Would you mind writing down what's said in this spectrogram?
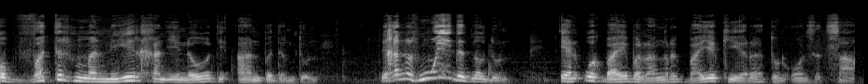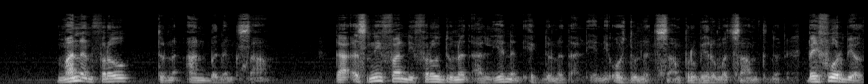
op watter manier gaan jy nou die aanbidding doen? Jy gaan ons mooi dit nou doen. En ook baie belangrik, baie kere doen ons dit saam. Man en vrou doen aanbidding saam. Daar is nie van die vrou doen dit alleen en ek doen dit alleen nie. Ons doen dit saam, probeer om dit saam te doen. Byvoorbeeld,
